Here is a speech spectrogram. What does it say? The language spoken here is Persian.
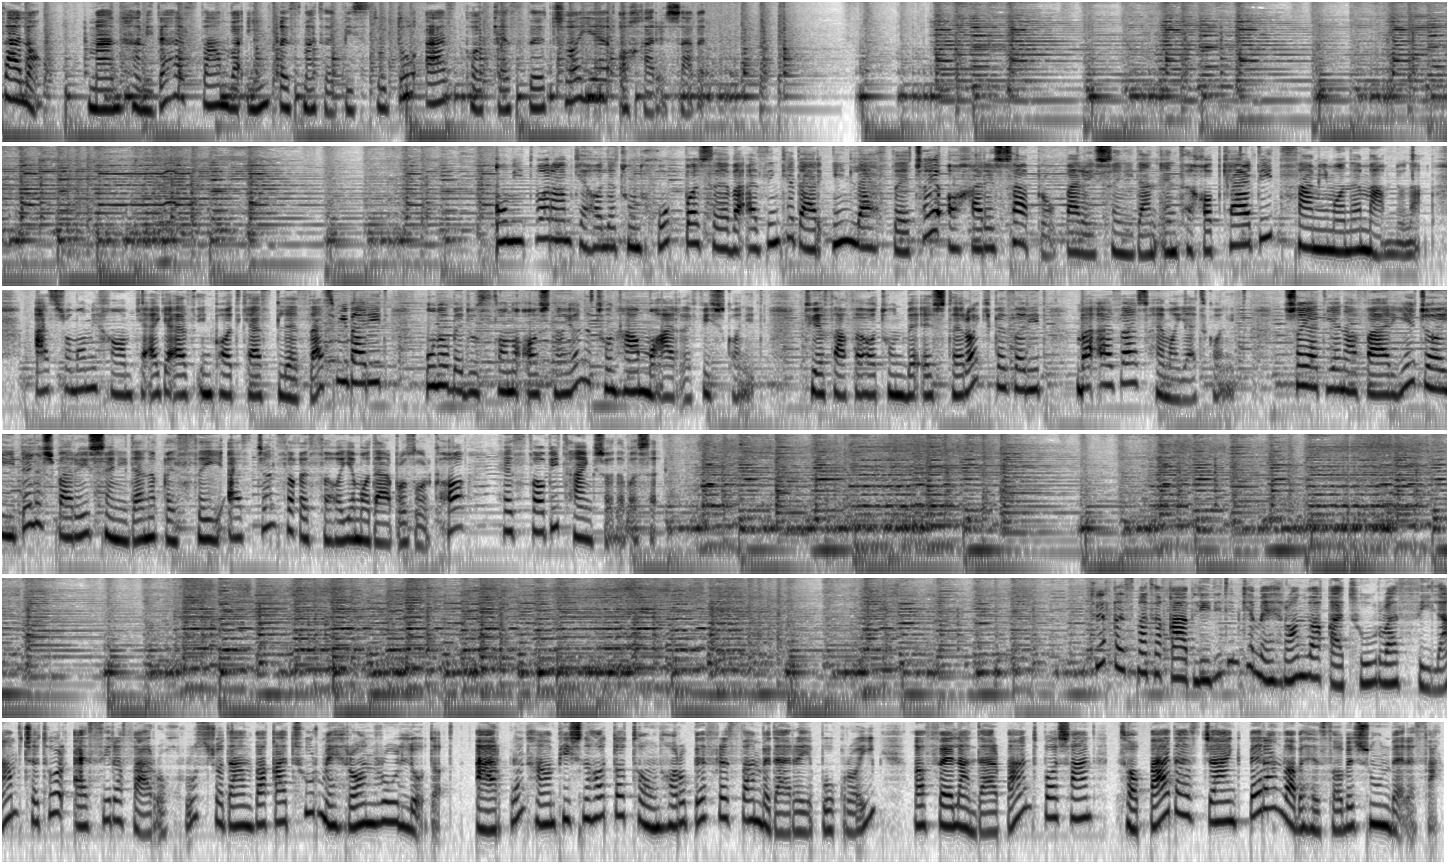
سلام من حمیده هستم و این قسمت 22 از پادکست چای آخر شبه امیدوارم که حالتون خوب باشه و از اینکه در این لحظه چای آخر شب رو برای شنیدن انتخاب کردید صمیمانه ممنونم. از شما می‌خوام که اگه از این پادکست لذت می‌برید اونو به دوستان و آشنایانتون هم معرفیش کنید. توی صفحه هاتون به اشتراک بذارید و ازش حمایت کنید. شاید یه نفر یه جایی دلش برای شنیدن قصه ای از جنس قصه های مادر بزرگ ها حسابی تنگ شده باشه قسمت قبلی دیدیم که مهران و قطور و سیلم چطور اسیر فرخ روز شدن و قطور مهران رو لو داد. ارقون هم پیشنهاد داد تا اونها رو بفرستن به دره بقرایی و فعلا در بند باشن تا بعد از جنگ برن و به حسابشون برسن.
